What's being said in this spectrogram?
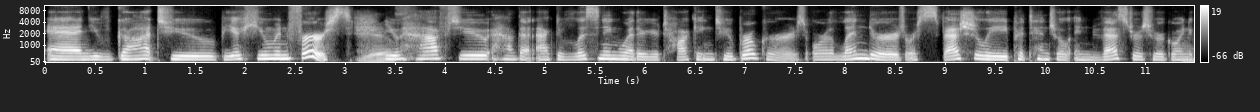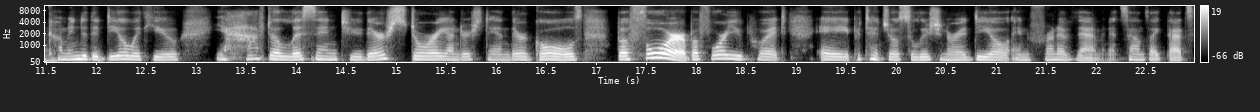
And you've got to be a human first. Yes. You have to have that active listening, whether you're talking to brokers or lenders, or especially potential investors who are going mm-hmm. to come into the deal with you. You have to listen to their story, understand their goals before before you put a potential solution or a deal in front front of them. And it sounds like that's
